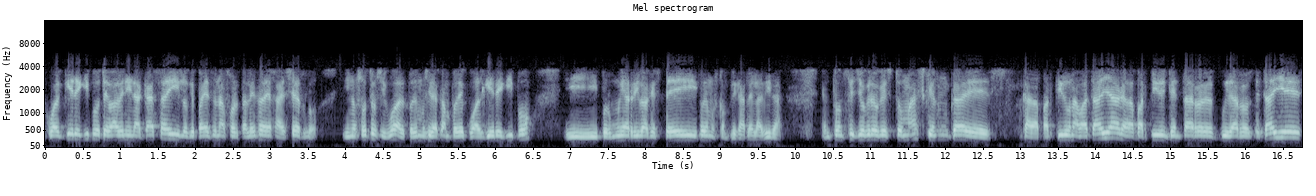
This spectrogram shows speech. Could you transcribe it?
cualquier equipo te va a venir a casa y lo que parece una fortaleza deja de serlo. Y nosotros igual, podemos ir a campo de cualquier equipo y por muy arriba que esté podemos complicarle la vida. Entonces yo creo que esto más que nunca es cada partido una batalla, cada partido intentar cuidar los detalles,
